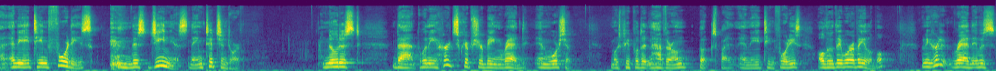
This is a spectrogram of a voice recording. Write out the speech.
Uh, in the 1840s, this genius named Tischendorf noticed that when he heard scripture being read in worship, most people didn't have their own books by, in the 1840s, although they were available. When he heard it read, it was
